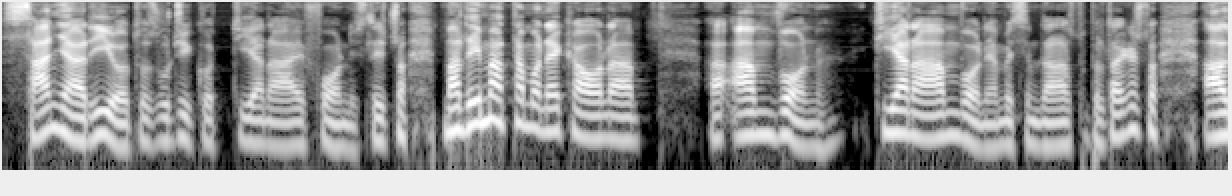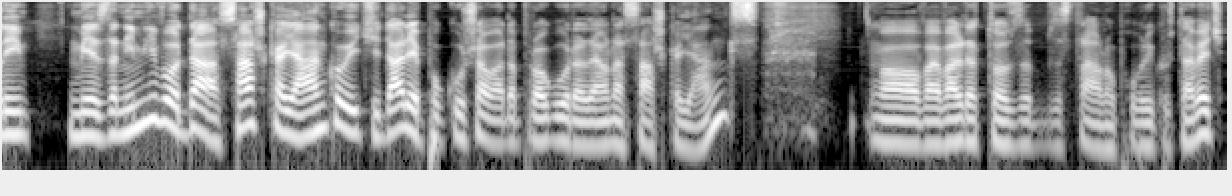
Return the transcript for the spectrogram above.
Sanja Rio, to zvuči kod Tijana iPhone i slično, mada ima tamo neka ona Amvon, Tijana Amvon, ja mislim da nastupa tako nešto, ali mi je zanimljivo da Saška Janković i dalje pokušava da progura da je ona Saška Janks, ovaj, valjda to za, za stranu publiku, šta već.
